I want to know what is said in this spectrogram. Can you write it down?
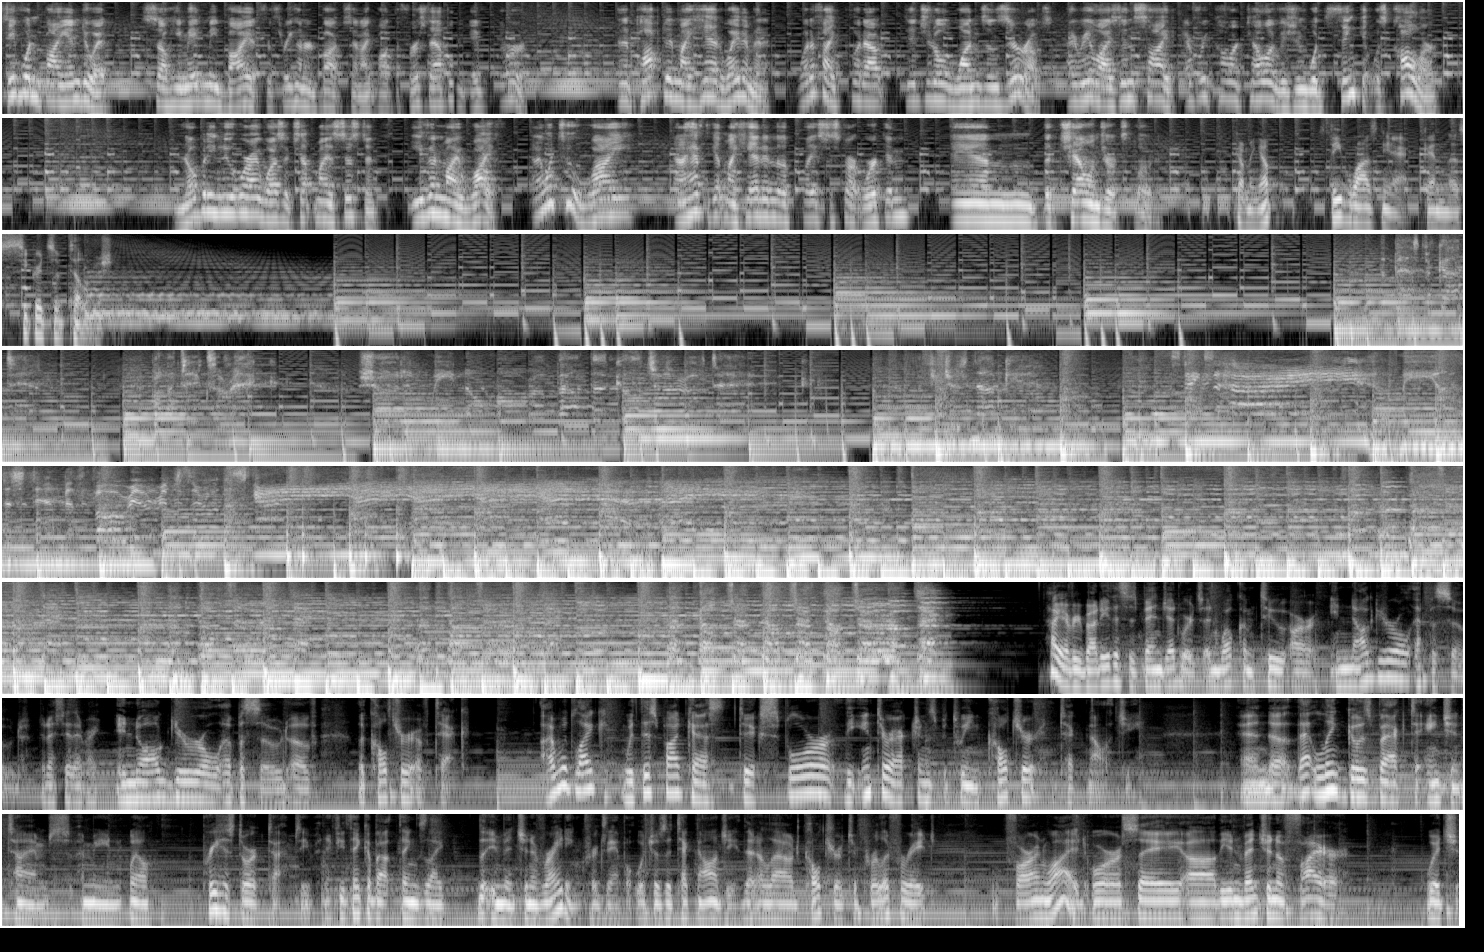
Steve wouldn't buy into it, so he made me buy it for 300 bucks, and I bought the first Apple and gave the third. And it popped in my head, wait a minute, what if I put out digital ones and zeros? I realized inside every color television would think it was color. Nobody knew where I was except my assistant, even my wife. And I went to Hawaii, and I have to get my head into the place to start working, and the Challenger exploded. Coming up, Steve Wozniak and the Secrets of Television. Hi, everybody. This is Benj Edwards, and welcome to our inaugural episode. Did I say that right? Inaugural episode of The Culture of Tech. I would like, with this podcast, to explore the interactions between culture and technology. And uh, that link goes back to ancient times. I mean, well, prehistoric times, even. If you think about things like the invention of writing, for example, which was a technology that allowed culture to proliferate far and wide, or say uh, the invention of fire, which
